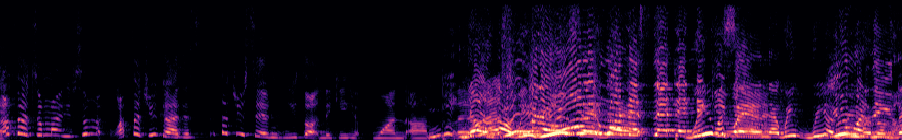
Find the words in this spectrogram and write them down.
that. thought somebody, somebody, I thought you guys, I thought thought you said you thought Nikki won. Um, No, last- you were the only one that. that said that we Nikki were saying won. that we we You were with the debate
